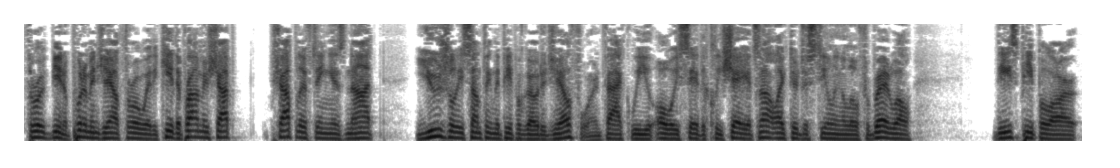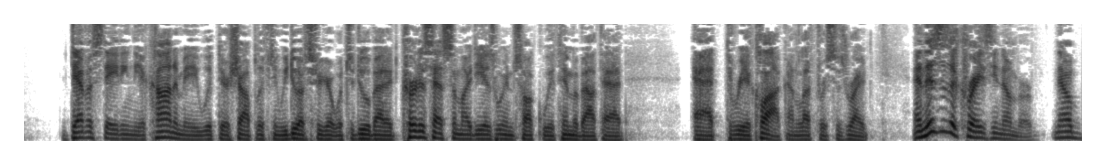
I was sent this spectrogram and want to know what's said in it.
throw, you know, put them in jail, throw away the key. The problem is shop, shoplifting is not usually something that people go to jail for. In fact, we always say the cliche, it's not like they're just stealing a loaf of bread. Well, these people are devastating the economy with their shoplifting. We do have to figure out what to do about it. Curtis has some ideas. We're going to talk with him about that at three o'clock on left versus right. And this is a crazy number. Now,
